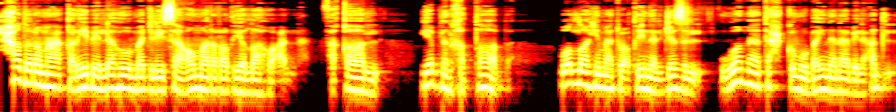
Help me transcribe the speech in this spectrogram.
حضر مع قريب له مجلس عمر رضي الله عنه فقال يا ابن الخطاب والله ما تعطينا الجزل وما تحكم بيننا بالعدل.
